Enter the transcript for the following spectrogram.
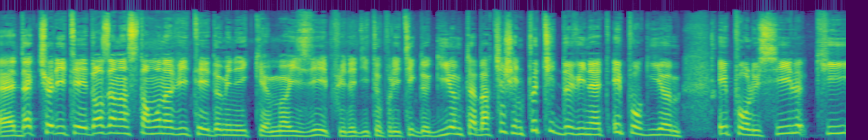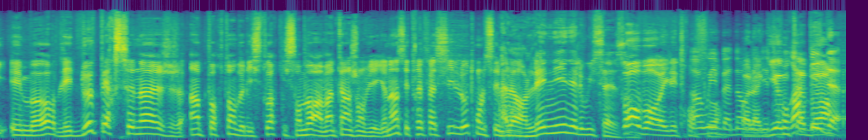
euh, d'actualité. Dans un instant, mon invité Dominique Moisy et puis l'édito politique de Guillaume Tabar. Tiens, j'ai une petite devinette et pour Guillaume et pour Lucille qui est mort, les deux personnages importants de l'histoire qui sont morts un 21 janvier. Il y en a un, c'est très facile, l'autre, on le sait moins. Alors, Lénine et Louis XVI. Oh bon, il est trop Ah fort. oui, bah non, voilà, il est Guillaume trop Tabar, rapide.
